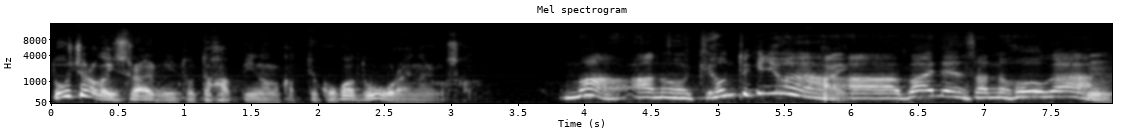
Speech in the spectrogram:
どちらがイスラエルにとってハッピーなのかってここはどうご覧になりますか？まあ、あの基本的には、はい、あバイデンさんの方が、うん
